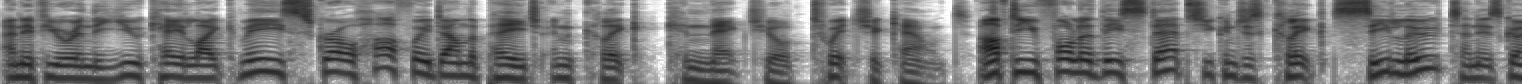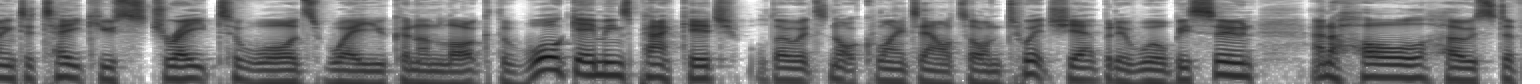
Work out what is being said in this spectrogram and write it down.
and if you're in the UK like me, scroll halfway down the page and click connect your Twitch account. After you follow these steps, you can just click see loot, and it's going to take you straight towards where you can unlock the Wargaming's package, although it's not quite out on Twitch yet, but it will be soon, and a whole host of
